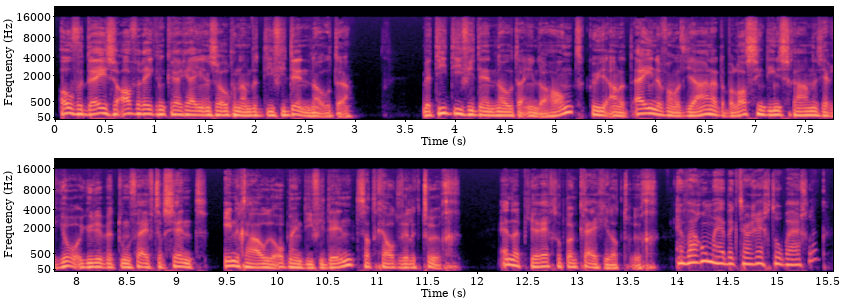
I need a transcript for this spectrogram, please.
Over deze afrekening krijg jij een zogenaamde dividendnota. Met die dividendnota in de hand kun je aan het einde van het jaar naar de Belastingdienst gaan en zeggen: Joh, jullie hebben toen 50 cent ingehouden op mijn dividend, dat geld wil ik terug. En dan heb je recht op, dan krijg je dat terug. En waarom heb ik daar recht op eigenlijk?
